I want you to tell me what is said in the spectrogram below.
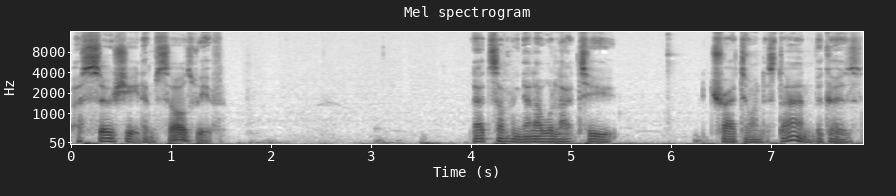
associate themselves with? That's something that I would like to try to understand because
